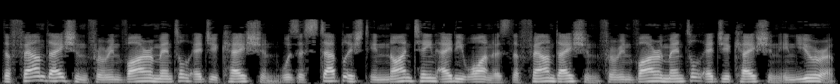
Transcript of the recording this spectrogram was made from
The Foundation for Environmental Education was established in 1981 as the Foundation for Environmental Education in Europe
